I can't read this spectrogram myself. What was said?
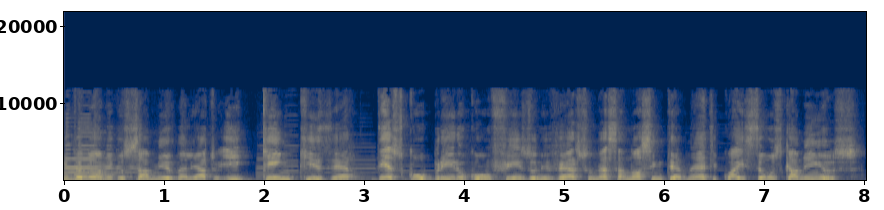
Então, meu amigo Samir Naliato, e quem quiser descobrir o confins do universo nessa nossa internet, quais são os caminhos?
